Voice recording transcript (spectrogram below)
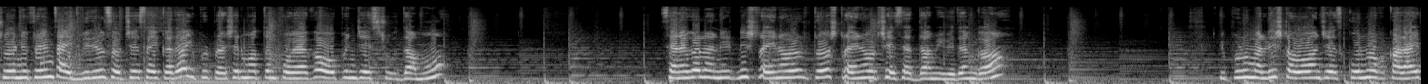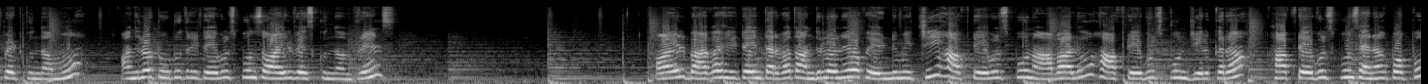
చూడండి ఫ్రెండ్స్ ఐదు వీడియోస్ వచ్చేసాయి కదా. ఇప్పుడు ప్రెషర్ మొత్తం పోయాక ఓపెన్ చేసి చూద్దాము. శనగలు అన్నిటిని స్ట్రైన్ అవుట్తో స్ట్రైన్ అవుట్ చేసేద్దాం ఈ విధంగా. ఇప్పుడు మళ్ళీ స్టవ్ ఆన్ చేసుకొని ఒక కడాయి పెట్టుకుందాము. అందులో two to three tablespoons oil వేసుకుందాం ఫ్రెండ్స్. ఆయిల్ బాగా హీట్ అయిన తర్వాత అందులోనే ఒక ఎండుమిర్చి హాఫ్ టేబుల్ స్పూన్ ఆవాలు హాఫ్ టేబుల్ స్పూన్ జీలకర్ర హాఫ్ టేబుల్ స్పూన్ శనగపప్పు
